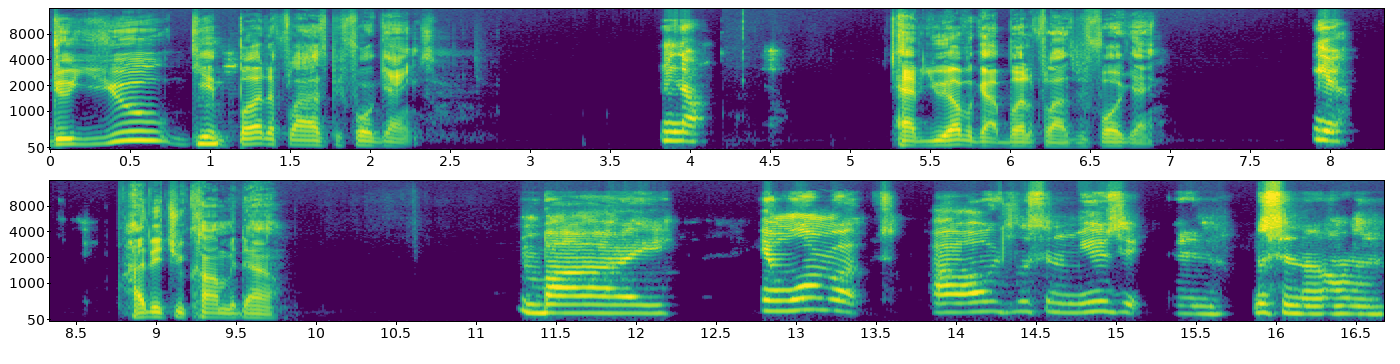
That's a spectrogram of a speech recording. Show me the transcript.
Do you get butterflies before games? No, Have you ever got butterflies before a game? Yeah. How did you calm it down? by in warm ups, I always listen to music and listen to um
